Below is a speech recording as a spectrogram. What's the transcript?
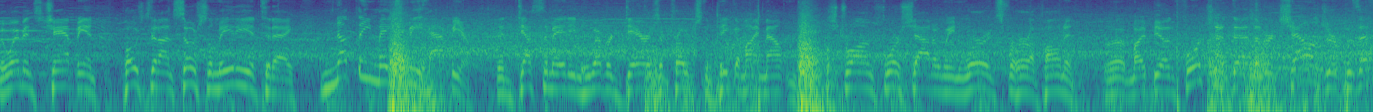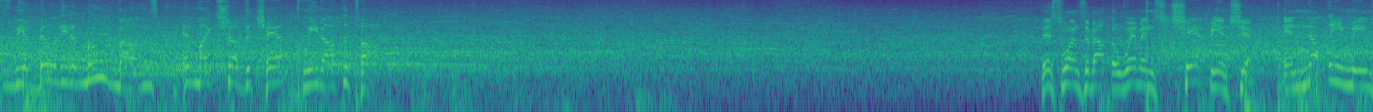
The women's champion posted on social media today, nothing makes me happier than decimating whoever dares approach the peak of my mountain. Strong foreshadowing words for her opponent. Well, it might be unfortunate then that her challenger possesses the ability to move mountains and might shove the champ clean off the top. This one's about the women's championship, and nothing means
